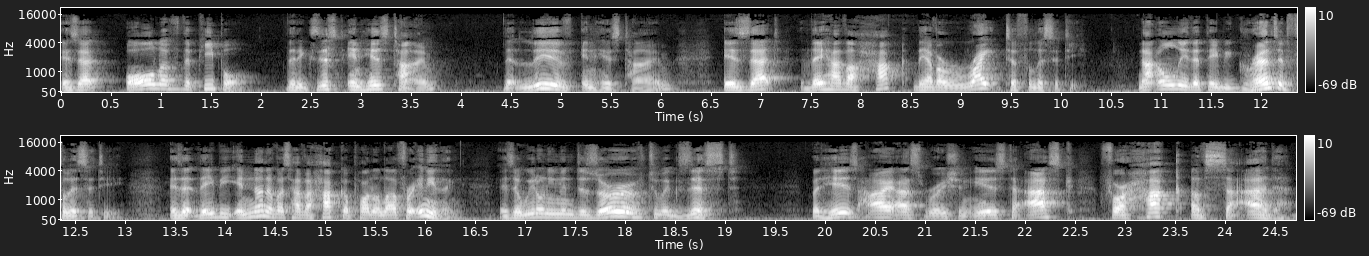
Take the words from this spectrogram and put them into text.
Is that all of the people that exist in his time, that live in his time, is that they have a haq, they have a right to felicity. Not only that they be granted felicity, is that they be, and none of us have a haq upon Allah for anything, is that we don't even deserve to exist. But his high aspiration is to ask for haq of sa'ada,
